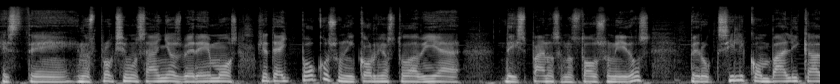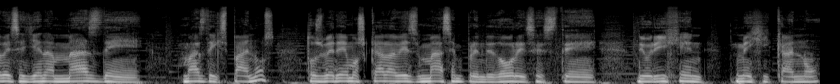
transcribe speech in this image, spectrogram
este, en los próximos años veremos, fíjate, hay pocos unicornios todavía de hispanos en los Estados Unidos, pero Silicon Valley cada vez se llena más de, más de hispanos, entonces veremos cada vez más emprendedores este, de origen mexicano,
